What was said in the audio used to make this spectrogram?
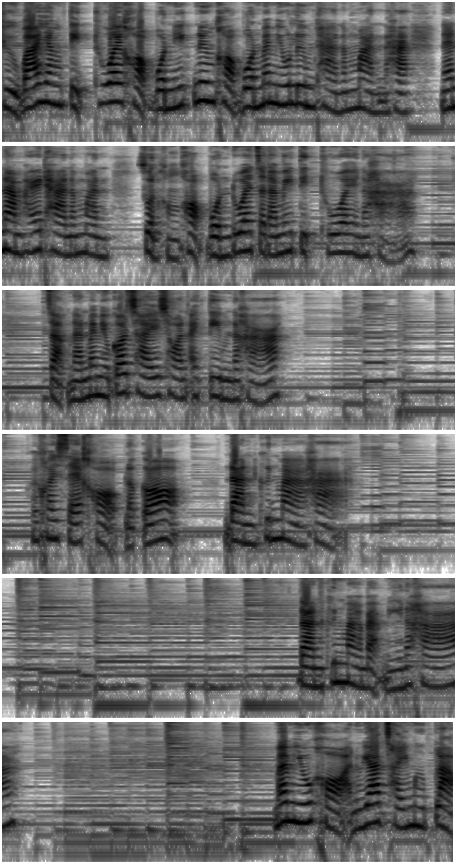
ถือว่ายังติดถ้วยขอบบนนิดนึงขอบบนแม่มิ้วลืมทาน้ำมันนะคะ แนะนำให้ทาน้ำมันส่วนของขอบบนด้วยจะได้ไม่ติดถ้วยนะคะ จากนั้นแม่มิวก็ใช้ช้อนไอติมนะคะ ค่อยๆแซะขอบแล้วก็ดันขึ้นมาค่ะ ดันขึ้นมาแบบนี้นะคะ แม่มิวขออนุญาตใช้มือเปล่า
